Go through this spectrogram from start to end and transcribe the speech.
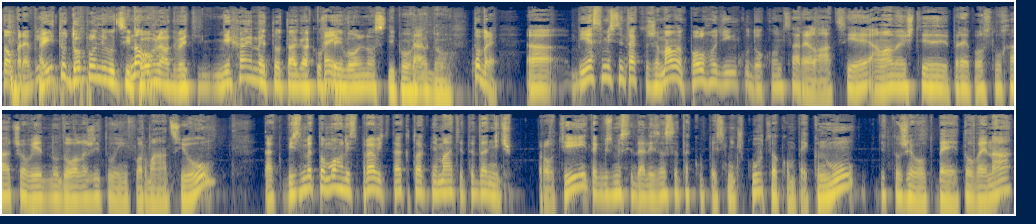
dobre. Vy... A je to doplňujúci no. pohľad, veď nechajme to tak, ako v tej voľnosti pohľadov. Tak. Dobre, ja si myslím takto, že máme pol hodinku do konca relácie a máme ešte pre poslucháčov jednu dôležitú informáciu. Tak by sme to mohli spraviť takto, ak nemáte teda nič proti, tak by sme si dali zase takú pesničku, celkom peknú, je to že od Beethovena,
